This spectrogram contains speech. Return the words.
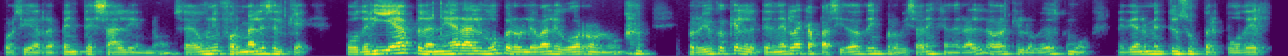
por si de repente salen, ¿no? O sea, un informal es el que podría planear algo, pero le vale gorro, ¿no? pero yo creo que el tener la capacidad de improvisar en general, ahora que lo veo, es como medianamente un superpoder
